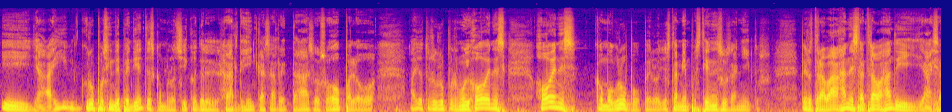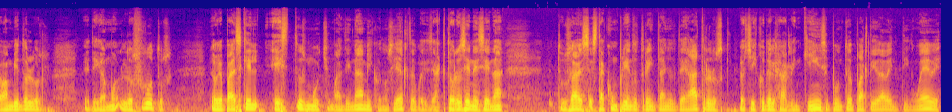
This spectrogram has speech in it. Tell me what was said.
y ya hay grupos independientes como los chicos del Jardín, Casa Retazos, Ópalo, hay otros grupos muy jóvenes, jóvenes como grupo, pero ellos también pues tienen sus añitos, pero trabajan, están trabajando y ahí se van viendo los, eh, digamos, los frutos. Lo que pasa es que esto es mucho más dinámico, ¿no es cierto? Pues actores en escena tú sabes, está cumpliendo 30 años de teatro, los, los chicos del Harlem 15, punto de partida 29.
